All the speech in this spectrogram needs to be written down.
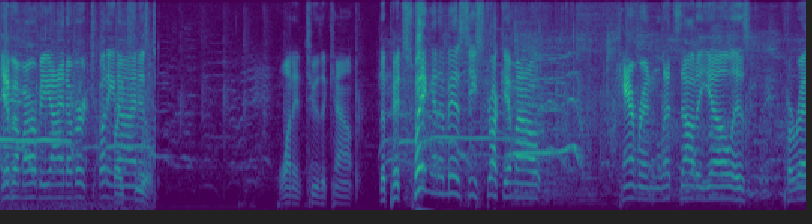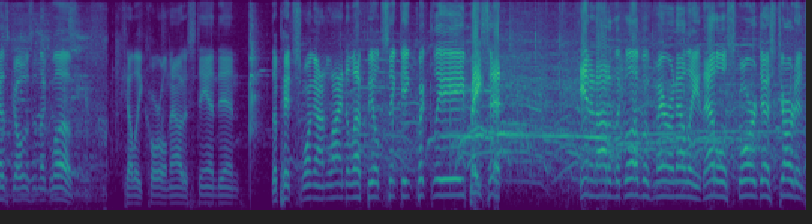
Give him RBI number 29. Right is one and two the count. The pitch swing and a miss. He struck him out. Cameron lets out a yell as Perez goes in the glove. Kelly Coral now to stand in. The pitch swung on line to left field, sinking quickly. Base hit. In and out of the glove of Marinelli. That'll score Desjardins.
